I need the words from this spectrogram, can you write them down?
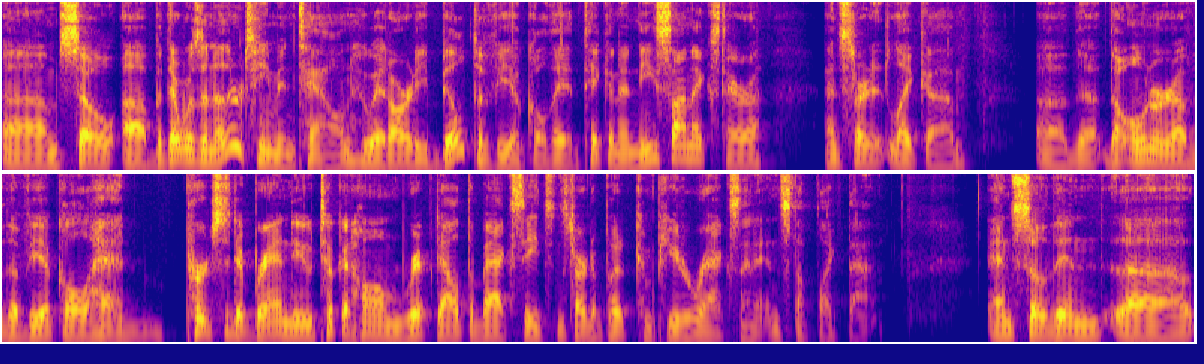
Um, so, uh, but there was another team in town who had already built a vehicle. They had taken a Nissan Xterra and started like uh, uh, the the owner of the vehicle had purchased it brand new, took it home, ripped out the back seats, and started to put computer racks in it and stuff like that. And so then uh,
